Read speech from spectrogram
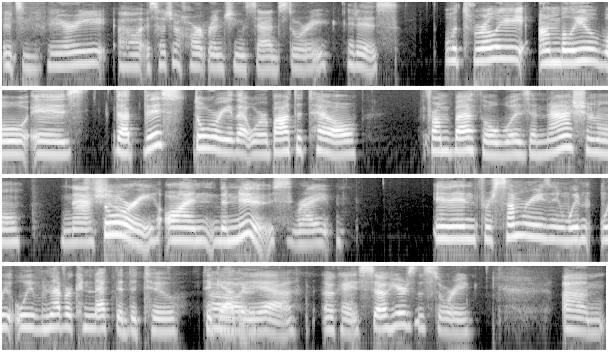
And it's very, uh, it's such a heart wrenching, sad story. It is. What's really unbelievable is that this story that we're about to tell from Bethel was a national national story on the news. Right. And then for some reason we we we've never connected the two together. Oh, yeah. Okay, so here's the story. Um,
